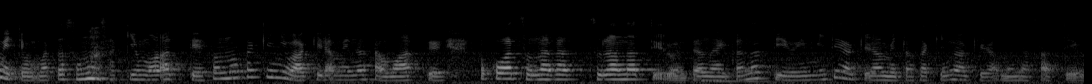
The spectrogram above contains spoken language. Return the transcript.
めてもまたその先もあってその先には諦めなさもあってそこはつなが連なっているんじゃないかなっていう意味で諦めた先の諦めなさっていう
